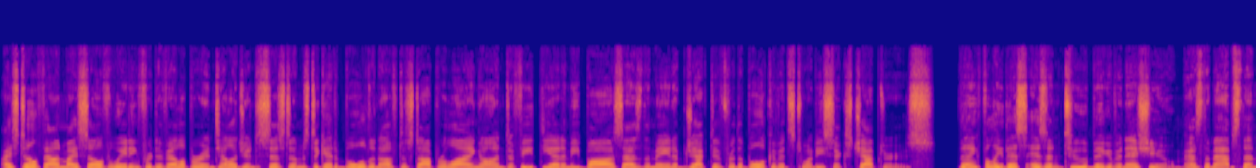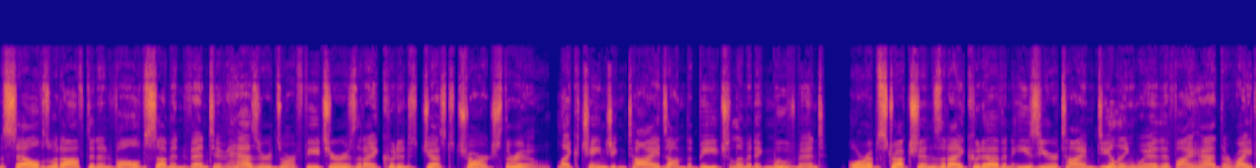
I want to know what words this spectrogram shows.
I still found myself waiting for developer intelligent systems to get bold enough to stop relying on defeat the enemy boss as the main objective for the bulk of its 26 chapters. Thankfully, this isn't too big of an issue, as the maps themselves would often involve some inventive hazards or features that I couldn't just charge through, like changing tides on the beach limiting movement, or obstructions that I could have an easier time dealing with if I had the right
